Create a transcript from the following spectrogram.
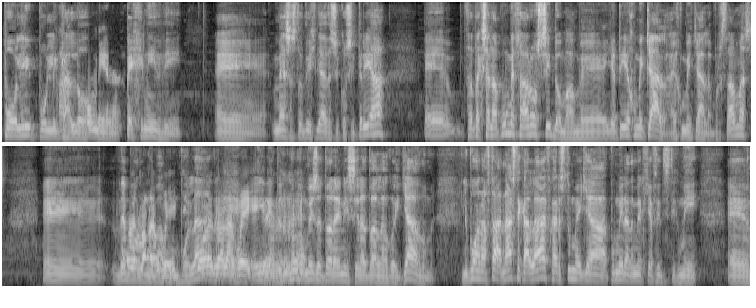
πολύ πολύ καλό παιχνίδι ε, μέσα στο 2023 ε, θα τα ξαναπούμε θαρώ σύντομα με, γιατί έχουμε κι άλλα έχουμε κι άλλα μπροστά μας. Ε, δεν μπορούμε να πούμε πολλά. Ε, είναι, νομίζω τώρα είναι η σειρά του Alan Wake. Για να δούμε. Λοιπόν αυτά. Να είστε καλά. Ευχαριστούμε για που μείνατε μέχρι αυτή τη στιγμή ε,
